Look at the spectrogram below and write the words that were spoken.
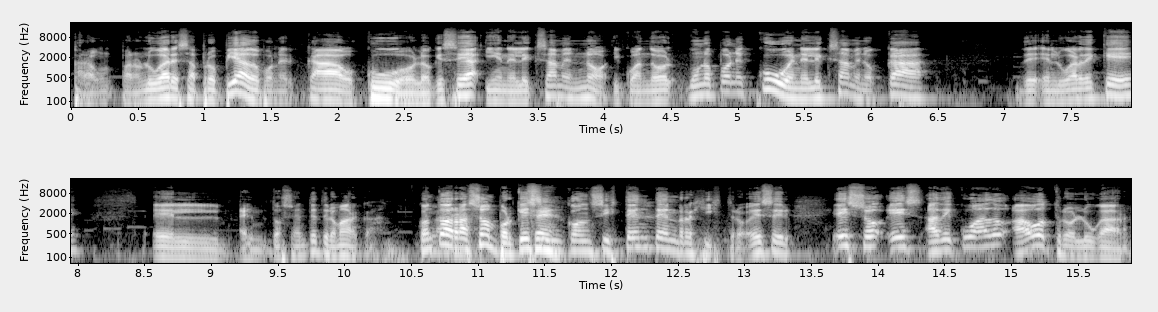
para, un, para un lugar es apropiado poner K o Q o lo que sea, y en el examen no. Y cuando uno pone Q en el examen o K de- en lugar de qué, el, el docente te lo marca. Con toda razón, porque es Sí. inconsistente en registro. Es decir, eso es adecuado a otro lugar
